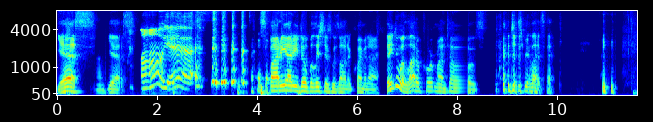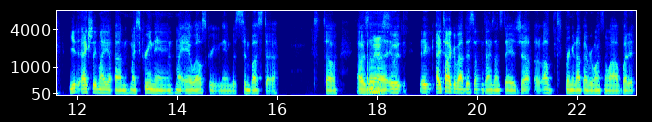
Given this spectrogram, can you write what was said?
Yes, Um, yes. Oh yeah. SpottieOttieDopaliscious was on Aquemini. They do a lot of portmanteaus. I just realized that. You, actually, my um my screen name, my AOL screen name was Simbusta. So I was uh, Nice. it was. It, I talk about this sometimes on stage. I'll, I'll bring it up every once in a while, but it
